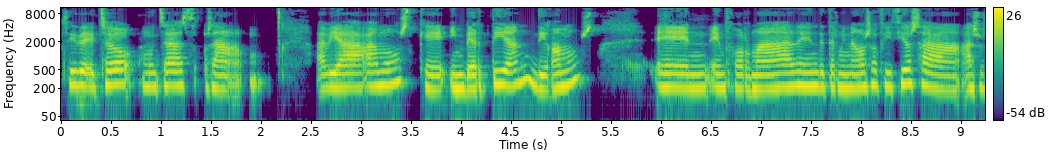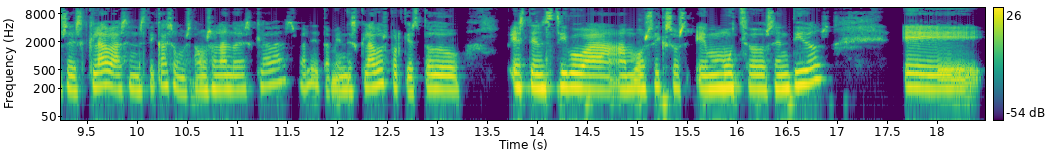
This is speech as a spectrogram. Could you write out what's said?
Sí, de hecho, muchas, o sea, había amos que invertían, digamos, en, en formar en determinados oficios a, a, sus esclavas, en este caso, como estamos hablando de esclavas, ¿vale? También de esclavos, porque es todo extensivo a ambos sexos en muchos sentidos. Eh,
